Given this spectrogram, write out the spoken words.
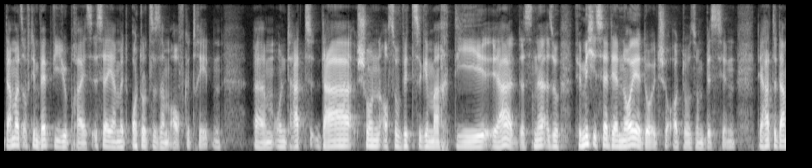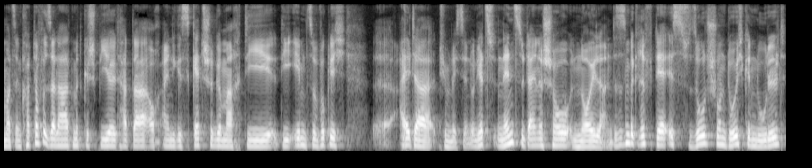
damals auf dem Webvideopreis ist er ja mit Otto zusammen aufgetreten ähm, und hat da schon auch so Witze gemacht, die, ja, das, ne, also für mich ist ja der neue deutsche Otto so ein bisschen. Der hatte damals in Kartoffelsalat mitgespielt, hat da auch einige Sketche gemacht, die, die eben so wirklich äh, altertümlich sind. Und jetzt nennst du deine Show Neuland. Das ist ein Begriff, der ist so schon durchgenudelt.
